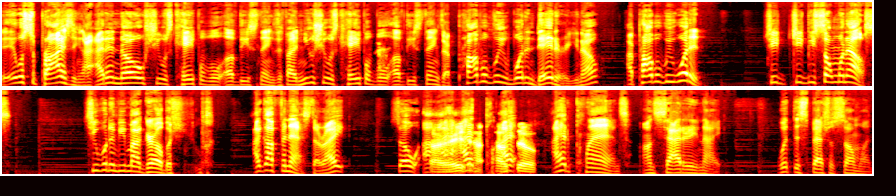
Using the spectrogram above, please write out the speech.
it was surprising. I, I didn't know she was capable of these things. If I knew she was capable of these things, I probably wouldn't date her. You know, I probably wouldn't. She'd she'd be someone else. She wouldn't be my girl. But she, I got finessed. All right. So I, All I- right, I, had, how- I- I had plans on Saturday night with this special someone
